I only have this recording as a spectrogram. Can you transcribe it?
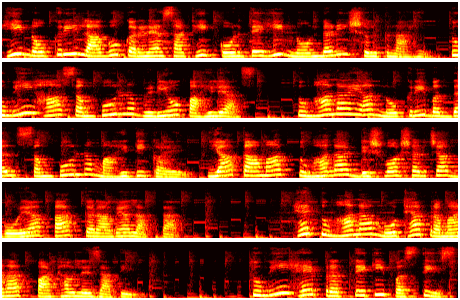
ही नोकरी लागू करण्यासाठी कोणतेही नोंदणी शुल्क नाही. तुम्ही हा संपूर्ण व्हिडिओ पाहिल्यास तुम्हाला या नोकरीबद्दल संपूर्ण माहिती कळेल. या कामात तुम्हाला डिशवॉशरच्या गोळ्या पॅक कराव्या लागतात. हे तुम्हाला मोठ्या प्रमाणात पाठवले जातील. तुम्ही हे प्रत्येकी पस्तीस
